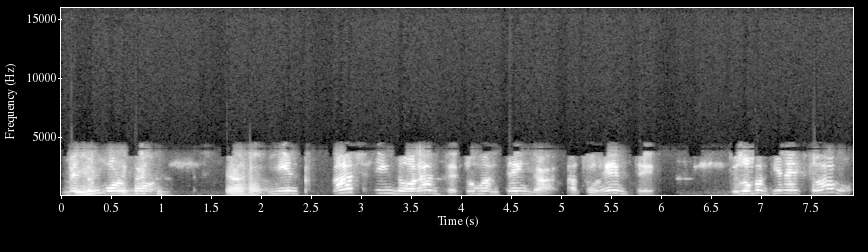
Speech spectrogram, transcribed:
Misinformed. Uh -huh. -huh. Mientras más ignorante tú mantengas a tu gente, tú los mantienes esclavos.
